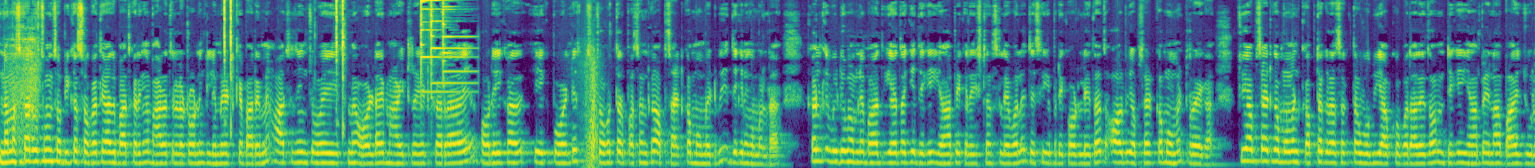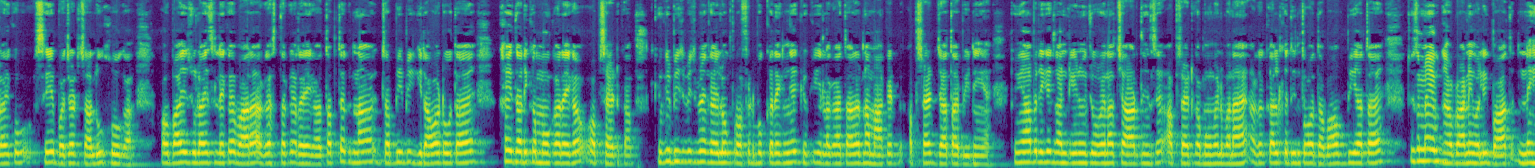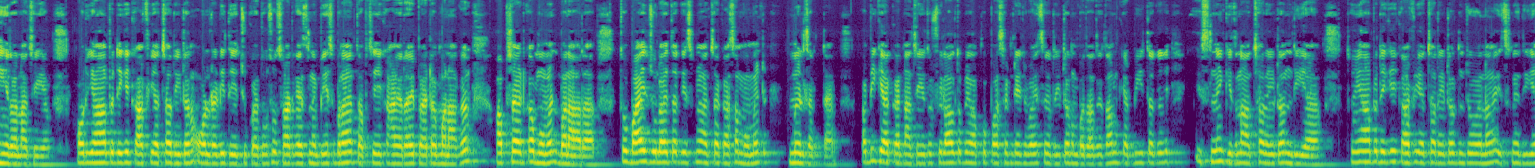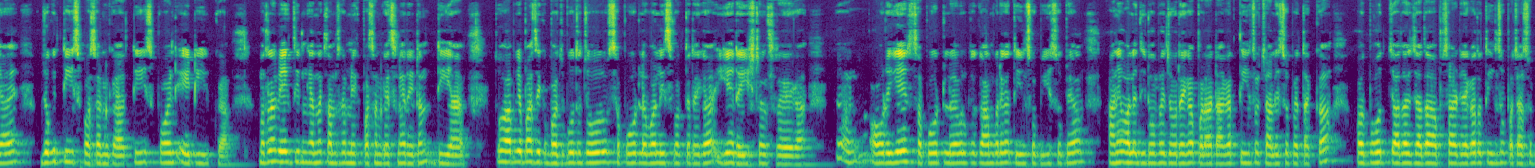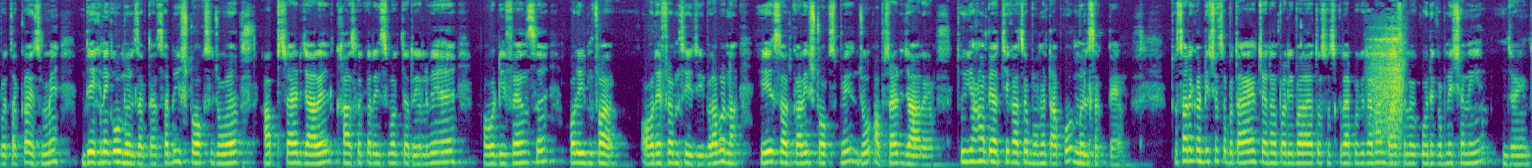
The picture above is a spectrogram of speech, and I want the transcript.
नमस्कार दोस्तों सभी का स्वागत है। आज बात करेंगे भारत इलेक्ट्रॉनिक लिमिटेड के बारे में। आज दिन जो है इसमें ऑल टाइम हाई ट्रेड कर रहा है और एक एक पॉइंट चौहत्तर परसेंट का अपसाइड का मूवमेंट भी देखने को मिल रहा है। कल के वीडियो में हमने बात किया था कि देखिए यहाँ पे एक रेजिस्टेंस लेवल है जैसे ये रिकॉर्ड लेता है तो और भी अपसाइड का मूवमेंट रहेगा। तो ये अपसाइड का मूवमेंट कब तक रह सकता है वो भी आपको बता देता हूँ। देखिए यहाँ पे ना बाईस जुलाई को से बजट चालू होगा और बाईस जुलाई से लेकर बारह अगस्त तक रहेगा। तब तक ना जब भी, भी गिरावट होता है खरीदारी का मौका रहेगा अपसाइड का क्योंकि बीच बीच में कई लोग प्रॉफिट बुक करेंगे क्योंकि लगातार ना मार्केट अपसाइड जाता भी नहीं है। तो यहाँ पे देखिए कंटिन्यू जो है ना, चार दिन से अपसाइड का मूवमेंट बना है। अगर कल के दिन थोड़ा दबाव भी आता है तो इसमें घबराने वाली बात नहीं रहना चाहिए। और यहाँ पे देखिए काफ़ी अच्छा रिटर्न ऑलरेडी दे चुका है। दो का इसने बेस बनाया, तब से एक हाई राई पैटर्न बनाकर अपसाइड का मूवमेंट बना रहा है। तो बाईस जुलाई तक इसमें अच्छा खासा मूवमेंट मिल सकता है। अभी क्या करना चाहिए? तो फ़िलहाल तो मैं आपको परसेंटेज वाइज रिटर्न बता देता हूँ कि अभी तक इसने कितना अच्छा रिटर्न दिया है। तो यहाँ पे देखिए काफ़ी अच्छा रिटर्न जो है ना, इसने दिया है, जो कि तीस परसेंट का है। तीस पॉइंट एटी का। मतलब एक दिन के अंदर कम से कम एक परसेंट का इसने रिटर्न दिया। है तो आपके पास एक मज़बूत जो सपोर्ट लेवल इस वक्त रहेगा, ये रजिस्टेंस रहेगा। और ये सपोर्ट लेवल का काम करेगा तीन सौ बीस रुपया। आने वाले दिनों में जो रहेगा पड़ा अगर तीन सौ चालीस रुपये तक का और बहुत ज़्यादा से ज़्यादा अपसाइड रहेगा तो तीन सौ पचास रुपये तक का इसमें देखने को मिल सकता है। सभी स्टॉक्स जो है अपसाइड जा रहे हैं, खास कर इस वक्त रेलवे है और डिफेंस है और इंफ्रा और एफ़ बराबर ना? ये सरकारी स्टॉक्स में जो अपसाइड जा रहे हैं। तो यहाँ पे अच्छे खासे मूवमेंट आपको मिल सकते हैं। तो सारे कंडीशन से बताएँ चैनल पर बार आए तो सब्सक्राइब करके जाना। बाय सेलर कोई रिकमेंडेशन नहीं है। जय हिंद।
